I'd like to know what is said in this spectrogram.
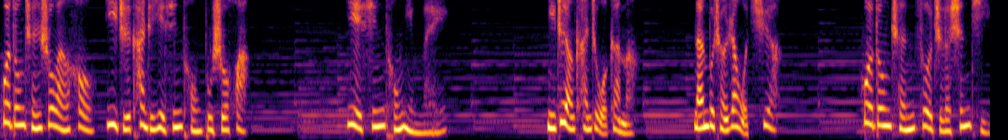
霍东辰说完后，一直看着叶欣桐不说话。叶欣桐拧眉：“你这样看着我干嘛？难不成让我去啊？”霍东辰坐直了身体：“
